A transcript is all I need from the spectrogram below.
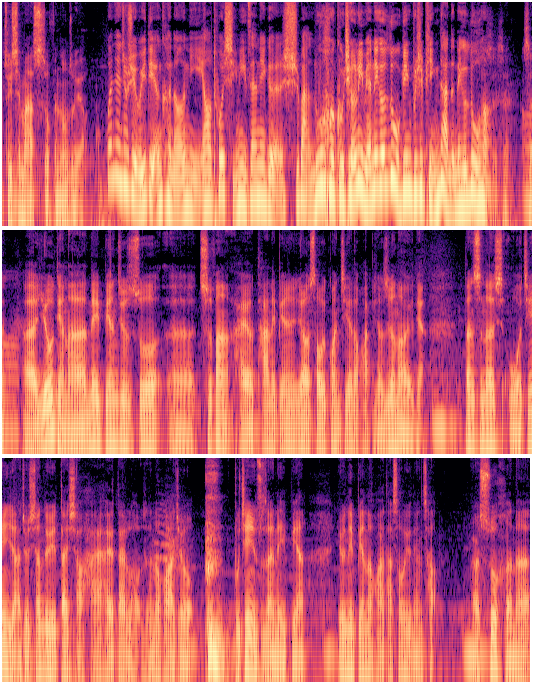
最起码十五分钟左右。关键就是有一点，可能你要拖行李在那个石板路，古城里面那个路并不是平坦的那个路哈。是是是，呃，优点呢那边就是说，呃，吃饭还有他那边要稍微逛街的话比较热闹一点。但是呢，我建议啊，就相对于带小孩还有带老人的话，就 不建议住在那边，因为那边的话它稍微有点吵。而束河呢，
